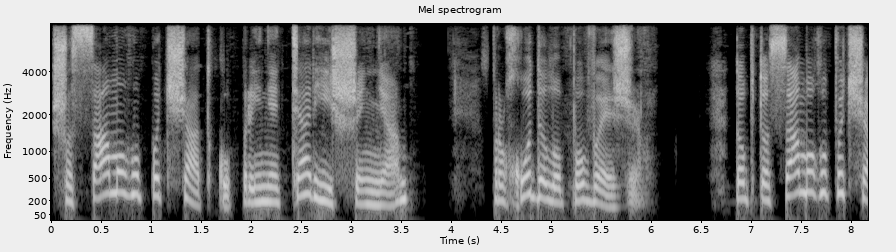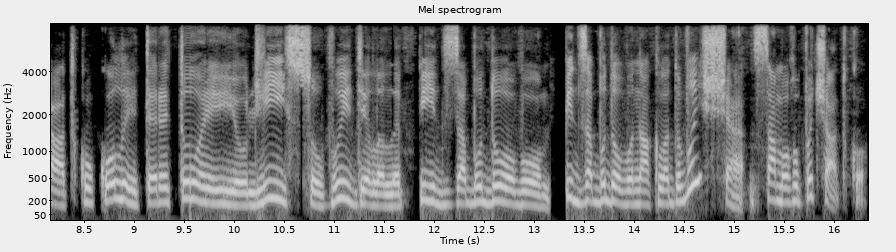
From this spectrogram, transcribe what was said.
що з самого початку прийняття рішення проходило по вежі. Тобто, з самого початку, коли територію лісу виділили під забудову, під забудову на кладовища, з самого початку,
